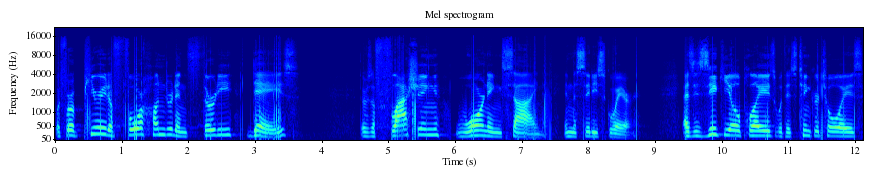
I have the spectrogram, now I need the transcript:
But for a period of 430 days, there's a flashing warning sign in the city square. As Ezekiel plays with his tinker toys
